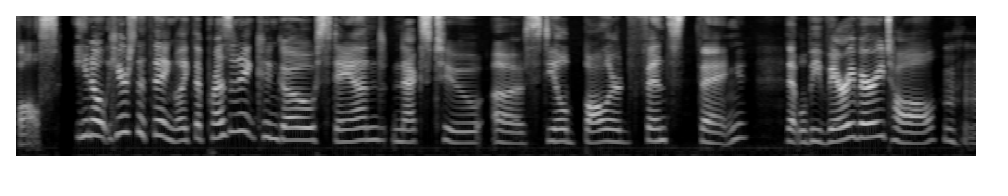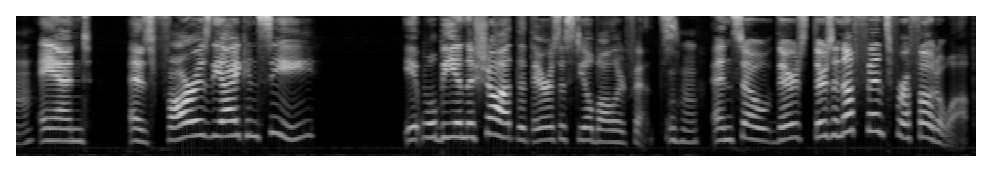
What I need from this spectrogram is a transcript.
false. You know, here's the thing like, the president can go stand next to a steel bollard fence thing that will be very, very tall. Mm-hmm. And as far as the eye can see, it will be in the shot that there is a steel bollard fence. Mm-hmm. And so there's there's enough fence for a photo op.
